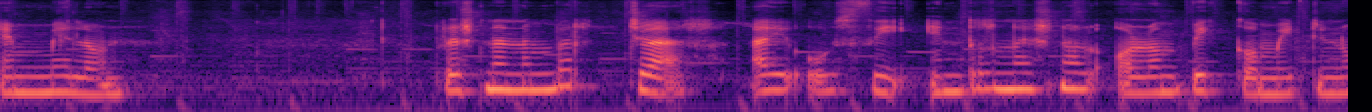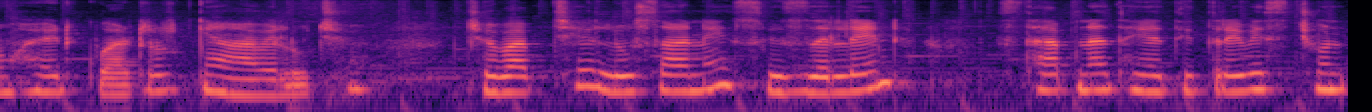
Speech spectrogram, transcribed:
એમ મેલોન. પ્રશ્ન નંબર ચાર. આઈઓસી ઇન્ટરનેશનલ ઓલિમ્પિક કમિટીનું હેડક્વાર્ટર ક્યાં આવેલું છે? જવાબ છે લુસાને, સ્વિટ્ઝરલેન્ડ. સ્થાપના થઈ હતી ત્રેવીસ જૂન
